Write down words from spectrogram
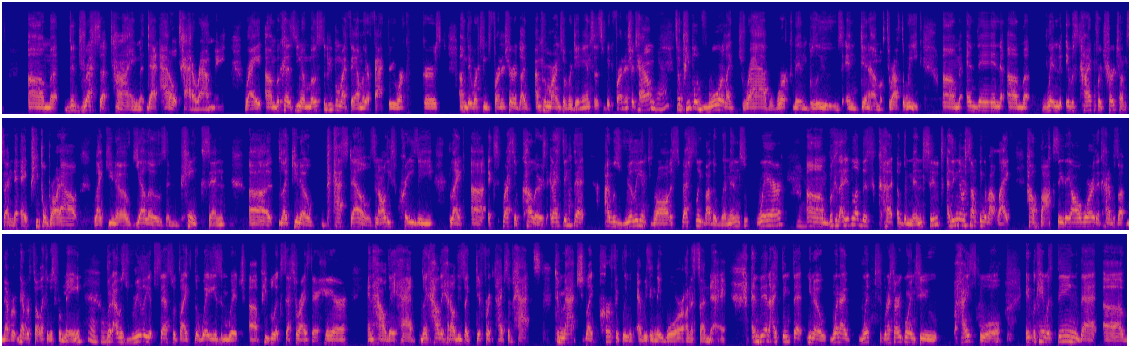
um, the dress up time that adults had around me, right? Um, because you know most of the people in my family are factory workers. Um, they worked in furniture. Like, I'm from Martinsville, Virginia, so it's a big furniture town. Yeah. So people wore like drab workman blues and denim throughout the week. Um, and then um, when it was time for church on Sunday, people brought out like, you know, yellows and pinks and uh, like, you know, pastels and all these crazy, like, uh, expressive colors. And I think that I was really enthralled, especially by the women's wear, yeah. um, because I didn't love this cut of the men's suits. I think there was something about like how boxy they all were that kind of was uh, never never felt like it was for me. Mm-hmm. But I was really obsessed with like the ways in which uh, people accessorized their hair and how they had like how they had all these like different types of hats to match like perfectly with everything they wore on a Sunday. And then I think that you know when I went to, when I started going to high school, it became a thing that uh,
